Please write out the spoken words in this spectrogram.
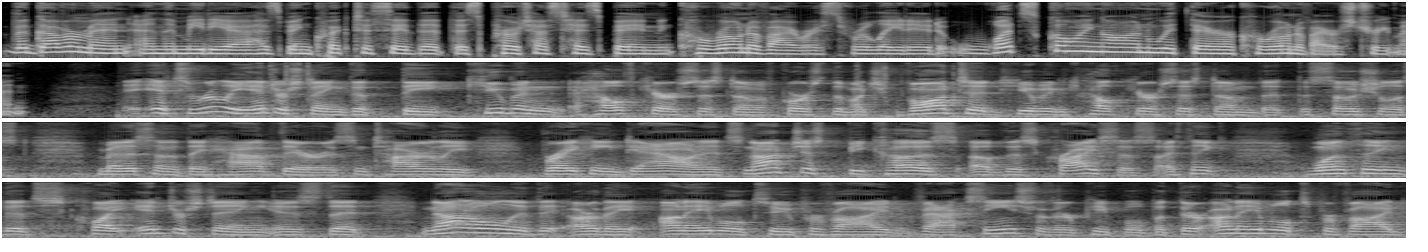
the government and the media has been quick to say that this protest has been coronavirus related. What's going on with their coronavirus treatment? It's really interesting that the Cuban healthcare system, of course, the much vaunted Cuban healthcare system, that the socialist medicine that they have there is entirely breaking down. It's not just because of this crisis. I think one thing that's quite interesting is that not only are they unable to provide vaccines for their people, but they're unable to provide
